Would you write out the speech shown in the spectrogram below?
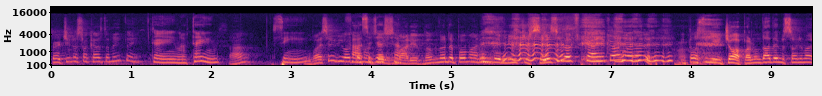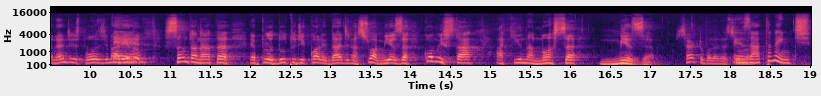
pertinho da sua casa também tem. Tem, lá tem. Tá? Sim. Não vai servir outra Fácil manteiga de marido, não, não depois o marido demite você, você vai ficar reclamando. Então é o seguinte, ó, para não dar demissão de, né, de esposa, de marido, é. Santa Nata é produto de qualidade na sua mesa, como está aqui na nossa mesa. Certo, Valéria Silva? Exatamente.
